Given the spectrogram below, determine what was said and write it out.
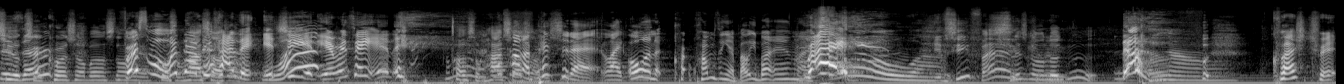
chips dessert? and crunch on her stomach. First of all, Put wouldn't that be kind of itchy What? and irritating? Put some hot I'm sauce trying to picture that, like all in the cr- crumbs in your belly button. Like, right? Oh If she fine, it's gonna look good. No. no! Crushed tri-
